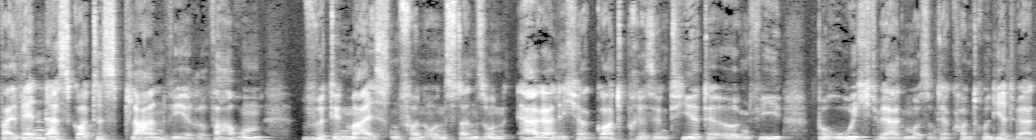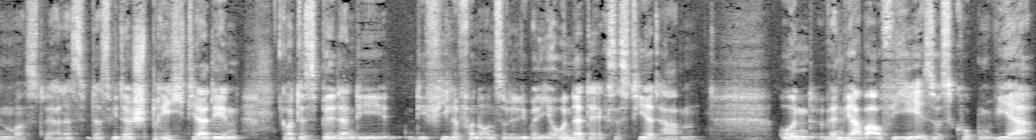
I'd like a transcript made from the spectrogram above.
weil wenn das Gottes Plan wäre, warum wird den meisten von uns dann so ein ärgerlicher Gott präsentiert, der irgendwie beruhigt werden muss und der kontrolliert werden muss. Ja, das, das widerspricht ja den Gottesbildern, die, die viele von uns oder die über Jahrhunderte existiert haben. Und wenn wir aber auf Jesus gucken, wie er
